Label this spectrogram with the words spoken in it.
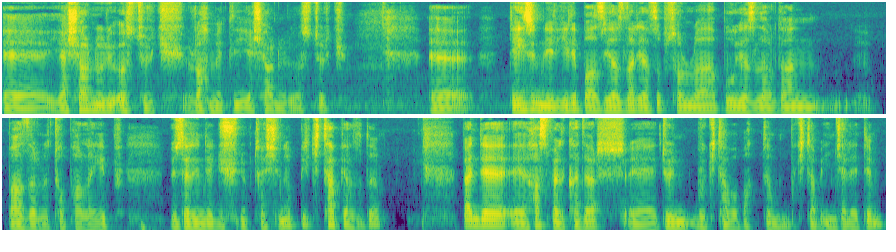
e, Yaşar Nuri Öztürk, rahmetli Yaşar Nuri Öztürk, e, deizmle ilgili bazı yazılar yazıp sonra bu yazılardan bazılarını toparlayıp üzerinde düşünüp taşınıp bir kitap yazdı. Ben de e, hasbel kader e, dün bu kitaba baktım, bu kitabı inceledim.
